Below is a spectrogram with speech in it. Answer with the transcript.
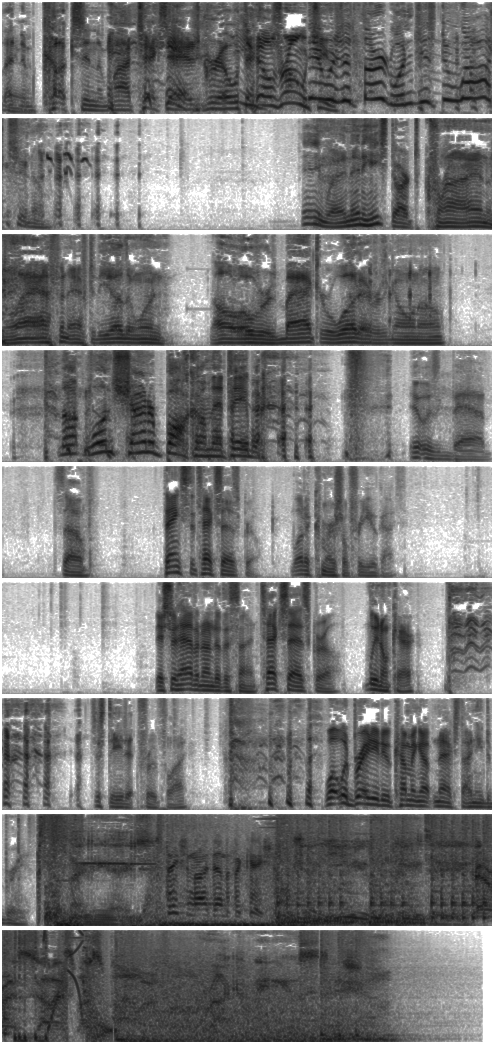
Letting them cucks into my Texas grill. What the hell's wrong with you? there you? was a third one just to watching them. anyway, and then he starts crying and laughing after the other one all over his back or whatever's going on. Not one Shiner Bock on that table. It was bad. So, thanks to Texas Grill. What a commercial for you guys. They should have it under the sun. Texas Grill. We don't care. Just eat it, fruit fly. what would Brady do coming up next? I need to breathe. Station identification. Arizona's most powerful rock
